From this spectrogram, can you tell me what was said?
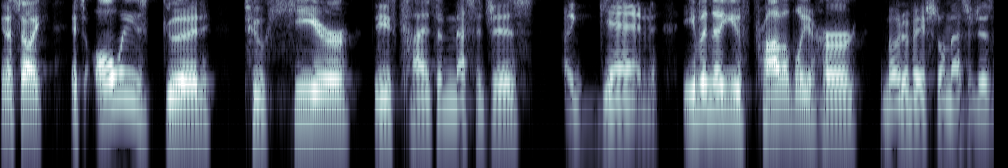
You know, so like it's always good to hear these kinds of messages again, even though you've probably heard motivational messages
